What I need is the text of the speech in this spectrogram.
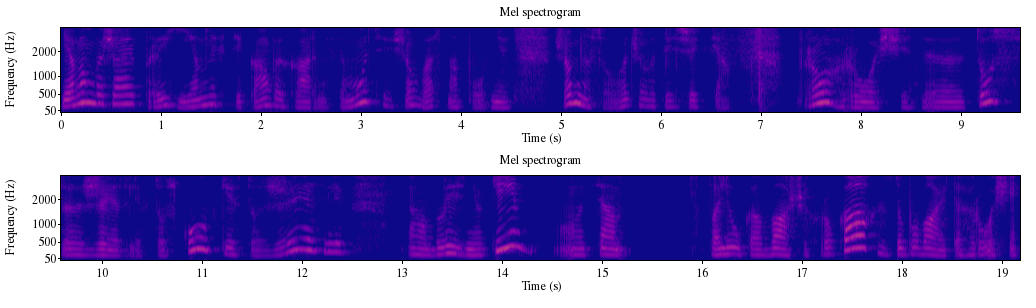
Я вам бажаю приємних, цікавих, гарних емоцій, що вас наповнюють, щоб насолоджуватись життям про гроші. Е, Туз е, жезлів, туз кубків, туз жезлів, близнюки. Ця палюка в ваших руках, здобувайте гроші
